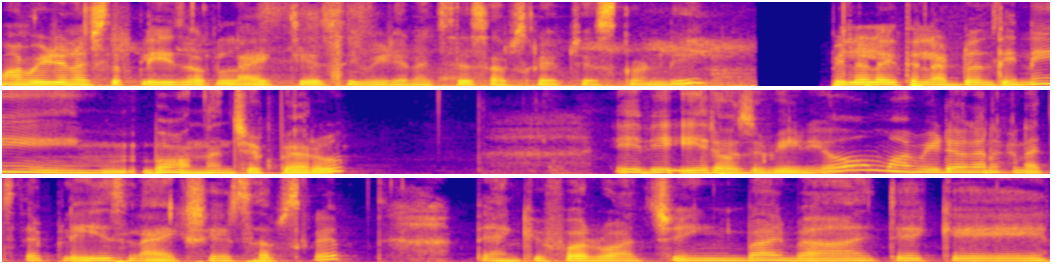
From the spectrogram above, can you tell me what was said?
మా వీడియో నచ్చితే ప్లీజ్ ఒక లైక్ చేసి వీడియో నచ్చితే సబ్స్క్రైబ్ చేసుకోండి. పిల్లలైతే లడ్డూలు తిని బాగుందని చెప్పారు. ఇది ఈరోజు వీడియో. మా వీడియో కనుక నచ్చితే please like share subscribe. Thank you for watching bye bye take care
